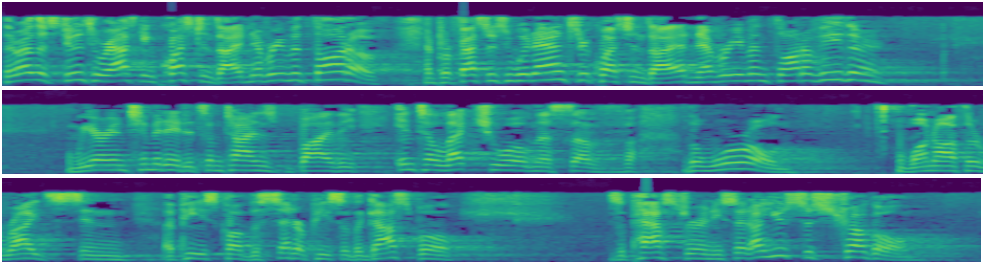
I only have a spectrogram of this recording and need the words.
There were other students who were asking questions I had never even thought of. And professors who would answer questions I had never even thought of either. We are intimidated sometimes by the intellectualness of the world. One author writes in a piece called The Centerpiece of the Gospel, he's a pastor, and he said, I used to struggle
